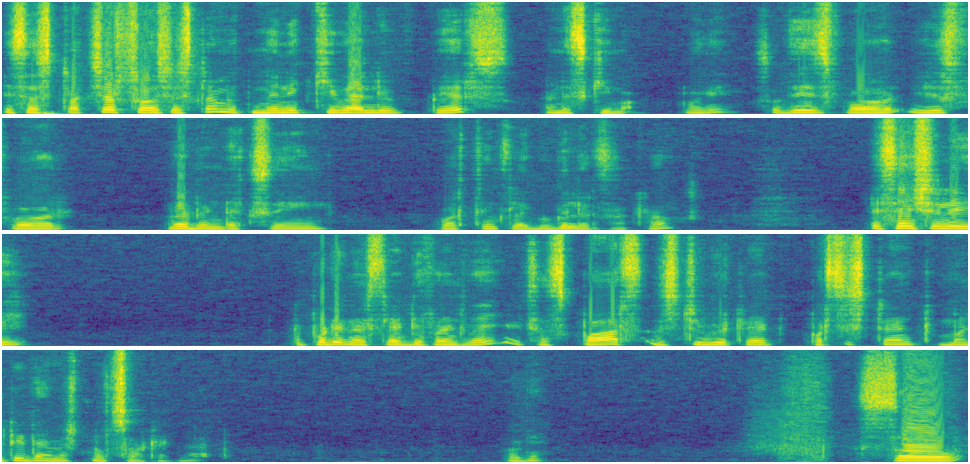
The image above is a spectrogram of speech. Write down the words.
Is a structured storage system with many key value pairs and a schema. Okay. So, this is for used for web indexing or things like Google etc. Essentially, to put it in a slightly different way, it is a sparse distributed persistent multi-dimensional sorted map. Okay. So,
